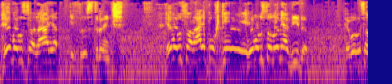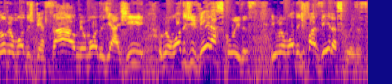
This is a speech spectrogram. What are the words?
revolucionária e frustrante. Revolucionária porque revolucionou minha vida revolucionou meu modo de pensar, o meu modo de agir, o meu modo de ver as coisas e o meu modo de fazer as coisas.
